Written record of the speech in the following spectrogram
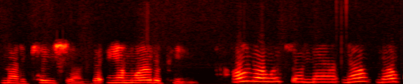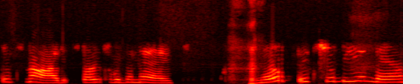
medication, the amlodipine. Oh, no, it's in there. Nope, nope, it's not. It starts with an A. nope, it should be in there.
